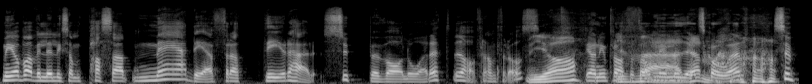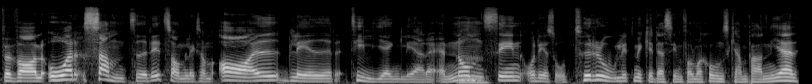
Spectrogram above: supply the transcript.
Men jag bara ville liksom passa med det för att det är ju det här supervalåret vi har framför oss. Ja, Det har ni pratat om i nyhetsshowen. Supervalår samtidigt som liksom AI blir tillgängligare än Mm. någonsin och det är så otroligt mycket desinformationskampanjer.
